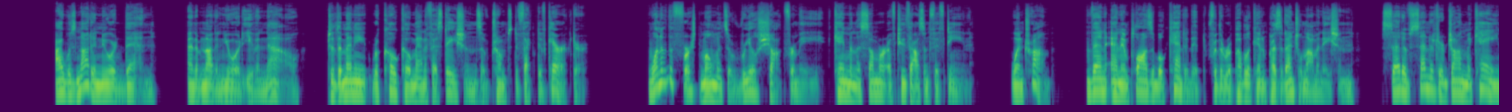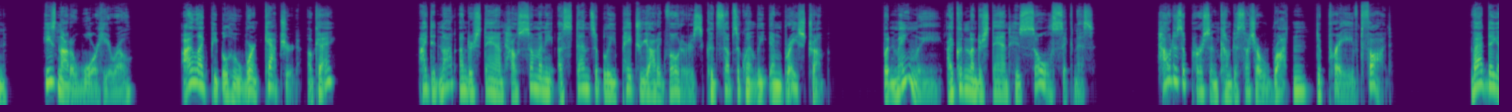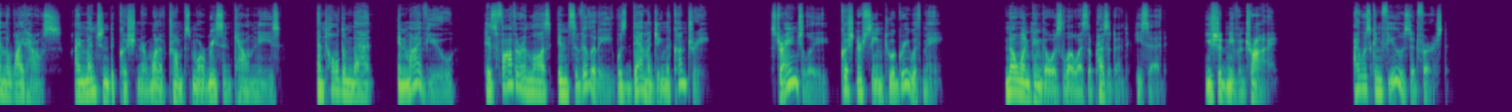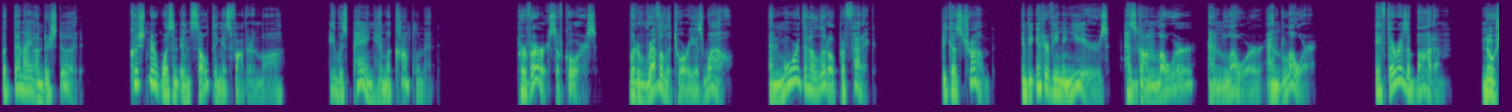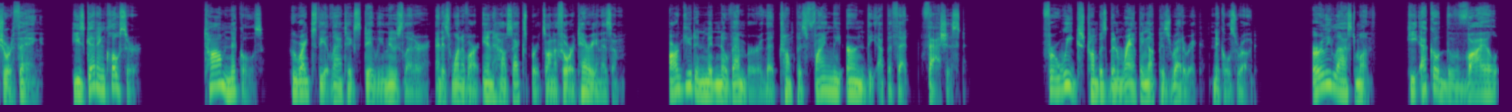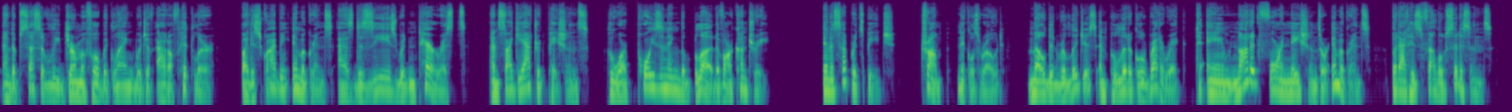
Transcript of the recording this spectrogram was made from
I was not inured then, and am not inured even now, to the many Rococo manifestations of Trump's defective character. One of the first moments of real shock for me came in the summer of 2015, when Trump, then an implausible candidate for the Republican presidential nomination, said of Senator John McCain, He's not a war hero. I like people who weren't captured, okay? I did not understand how so many ostensibly patriotic voters could subsequently embrace Trump, but mainly I couldn't understand his soul sickness. How does a person come to such a rotten, depraved thought? That day in the White House, I mentioned to Kushner one of Trump's more recent calumnies and told him that, in my view, his father in law's incivility was damaging the country. Strangely, Kushner seemed to agree with me. No one can go as low as the president, he said. You shouldn't even try. I was confused at first, but then I understood. Kushner wasn't insulting his father in law, he was paying him a compliment. Perverse, of course, but revelatory as well, and more than a little prophetic. Because Trump, in the intervening years, has gone lower and lower and lower. If there is a bottom, no sure thing, he's getting closer. Tom Nichols, who writes the Atlantic's daily newsletter and is one of our in house experts on authoritarianism, argued in mid November that Trump has finally earned the epithet fascist. For weeks, Trump has been ramping up his rhetoric, Nichols wrote. Early last month, he echoed the vile and obsessively germophobic language of Adolf Hitler by describing immigrants as disease ridden terrorists and psychiatric patients who are poisoning the blood of our country. In a separate speech, Trump, Nichols wrote, melded religious and political rhetoric to aim not at foreign nations or immigrants, but at his fellow citizens.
